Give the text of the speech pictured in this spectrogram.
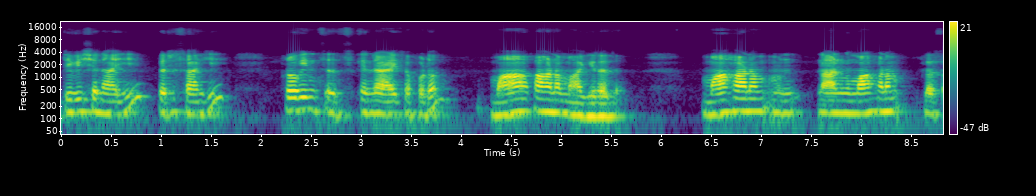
டிவிஷன் ஆகி பெருசாகி ப்ரொவின்சஸ் என்று அழைக்கப்படும் மாகாணம் ஆகிறது மாகாணம் நான்கு மாகாணம் ப்ளஸ்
